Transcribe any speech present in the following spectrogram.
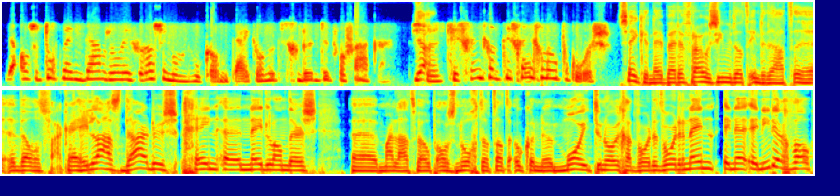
ja, als er toch bij die dames wel weer verrassingen om de hoek komen kijken. Want het gebeurt natuurlijk wel vaker. Dus, Ja. uh, het, is geen, het is geen gelopen koers. Zeker, nee, bij de vrouwen zien we dat inderdaad eh, wel wat vaker. Helaas daar dus geen eh, Nederlanders. Eh, maar laten we hopen alsnog dat dat ook een mooi toernooi gaat worden. Het worden in, in, in ieder geval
